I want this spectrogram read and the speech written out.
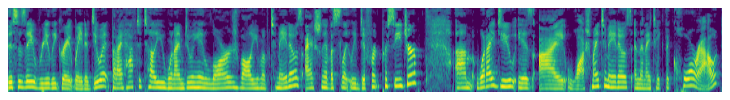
This is a really great way to do it, but I have to tell you, when I'm doing a large volume of tomatoes, I actually have a slightly different procedure. Um, what I do is I wash my tomatoes and then I take the core out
